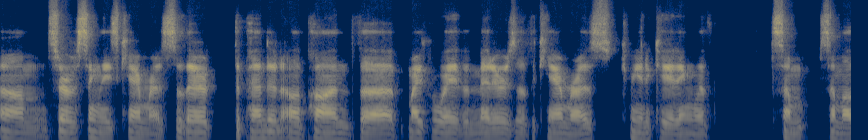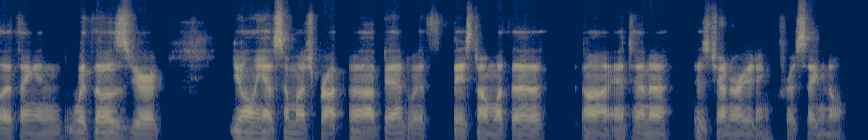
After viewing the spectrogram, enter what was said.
um, servicing these cameras, so they're dependent upon the microwave emitters of the cameras communicating with some some other thing. And with those, you're you only have so much broad, uh, bandwidth based on what the uh, antenna is generating for a signal.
